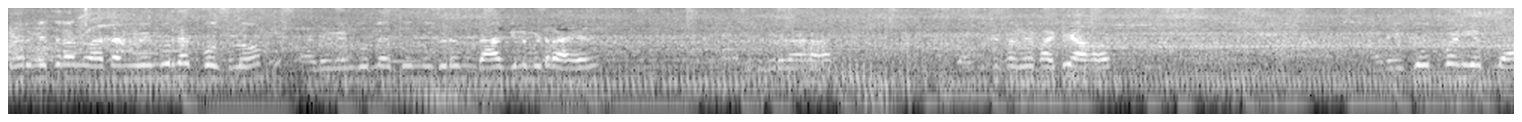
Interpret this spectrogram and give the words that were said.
तर मित्रांनो आता मी वेंगुर्ल्यात पोहोचलो आणि वेंगुर्ल्यातून इकडून दहा किलोमीटर आहे. तिकडे जाणार. बाकीचे सगळे पाठी आहोत. आणि केक पण घेतला.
